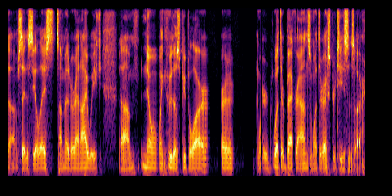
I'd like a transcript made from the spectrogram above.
um, say, the CLA Summit or NI Week, um, knowing who those people are, or what their backgrounds and what their expertises are.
